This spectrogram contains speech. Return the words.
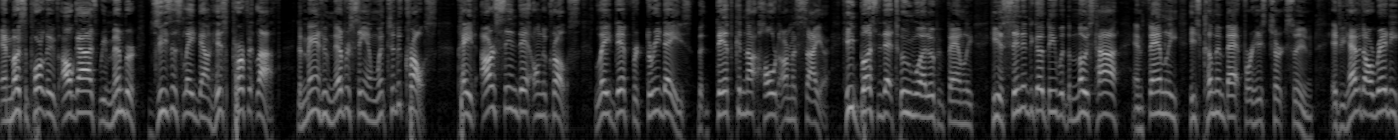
And most importantly of all, guys, remember Jesus laid down his perfect life the man who never sinned went to the cross, paid our sin debt on the cross, lay dead for three days, but death could not hold our Messiah. He busted that tomb wide open, family. He ascended to go be with the Most High, and family, he's coming back for his church soon. If you haven't already,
